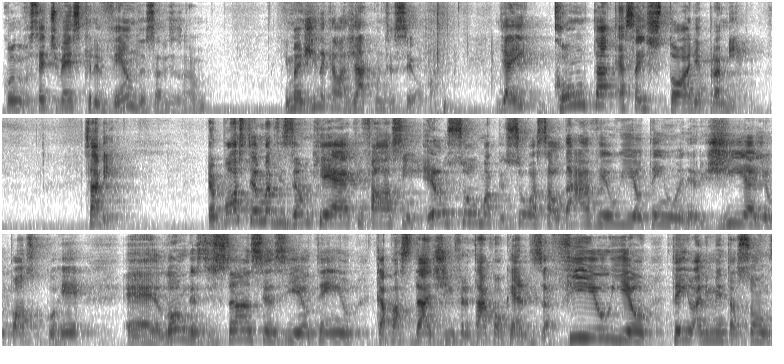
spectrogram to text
quando você estiver escrevendo essa visão, imagina que ela já aconteceu. E aí conta essa história para mim. Sabe? Eu posso ter uma visão que é que fala assim: eu sou uma pessoa saudável e eu tenho energia e eu posso correr é, longas distâncias e eu tenho capacidade de enfrentar qualquer desafio e eu tenho alimentação,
